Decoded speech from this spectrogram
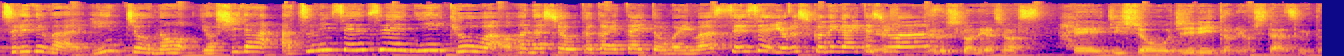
それでは院長の吉田敦美先生に今日はお話を伺いたいと思います。先生よろしくお願いいたします。よろしくお願いします、はい、えー、自称オジリートの吉田敦美と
